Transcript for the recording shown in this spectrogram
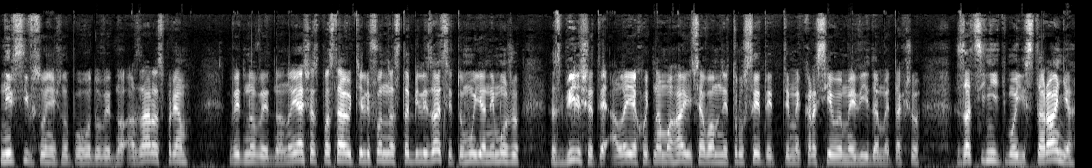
не всі в сонячну погоду видно. А зараз прям видно-видно. Ну я зараз поставив телефон на стабілізацію, тому я не можу збільшити, але я хоч намагаюся вам не трусити тими красивими відами. Так що зацініть мої старання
